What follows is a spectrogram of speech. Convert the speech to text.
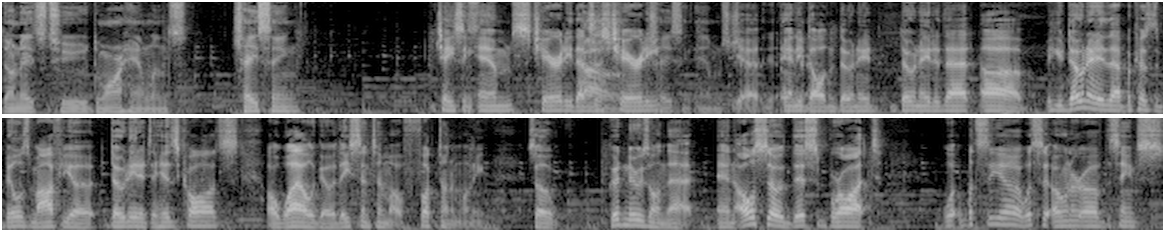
donates to Damar Hamlin's Chasing. Chasing M's charity. That's his Oh, charity. Chasing M's Yeah, charity, Andy. Dalton donated donated that. Uh, he donated that because the Bills Mafia donated to his cause a while ago. They sent him a fuck ton of money. So, good news on that. And also, this brought what what's the uh, what's the owner of the Saints?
